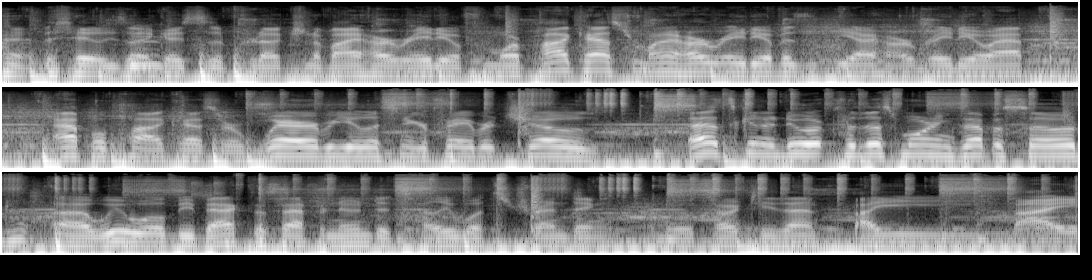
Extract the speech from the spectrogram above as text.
the Daily Zeitgeist is a production of iHeartRadio. For more podcasts from iHeartRadio, visit the iHeartRadio app, Apple Podcasts, or wherever you listen to your favorite shows. That's going to do it for this morning's episode. Uh, we will be back this afternoon to tell you what's trending, we'll talk to you then. Bye. Bye.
